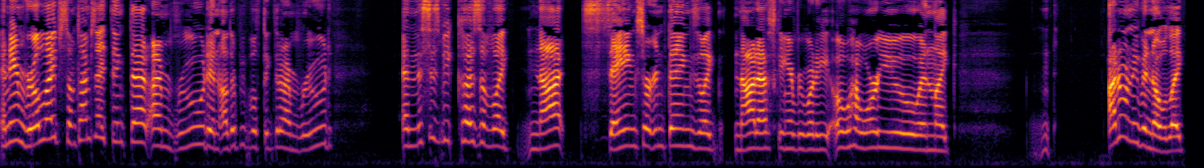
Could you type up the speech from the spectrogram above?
And in real life, sometimes I think that I'm rude and other people think that I'm rude. And this is because of like not saying certain things, like not asking everybody, oh, how are you? And like, I don't even know, like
